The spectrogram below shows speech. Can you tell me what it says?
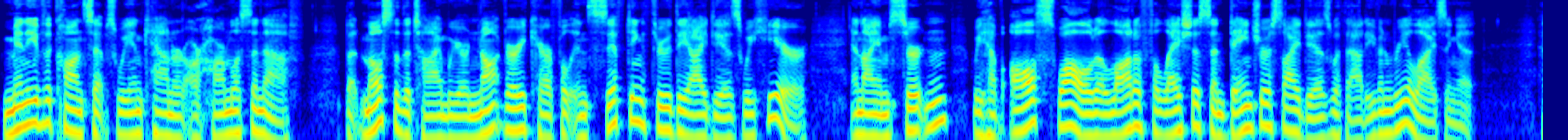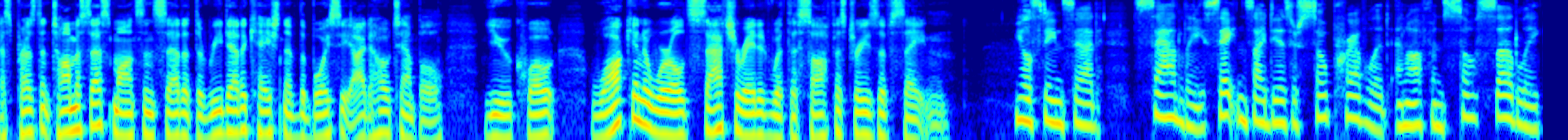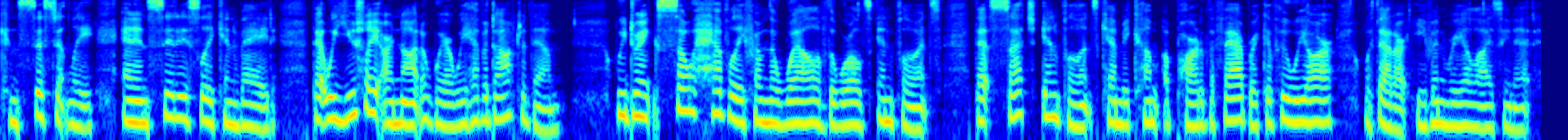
Many of the concepts we encounter are harmless enough, but most of the time we are not very careful in sifting through the ideas we hear and I am certain we have all swallowed a lot of fallacious and dangerous ideas without even realizing it. As President Thomas S. Monson said at the rededication of the Boise, Idaho temple, you, quote, walk in a world saturated with the sophistries of Satan. Muhlestein said, Sadly, Satan's ideas are so prevalent and often so subtly, consistently, and insidiously conveyed that we usually are not aware we have adopted them. We drink so heavily from the well of the world's influence that such influence can become a part of the fabric of who we are without our even realizing it.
